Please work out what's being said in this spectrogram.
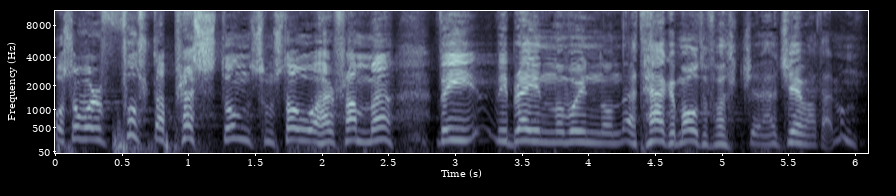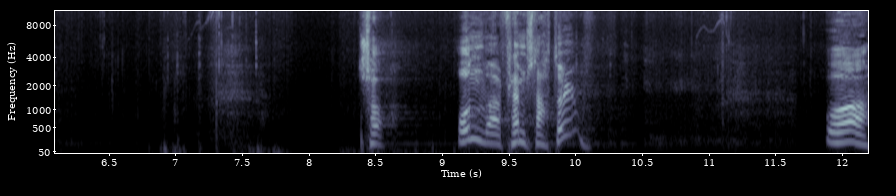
og så var det fullt av presten som stod her framme, vi, vi breien og vunnen, et hege måtefølt, et djeva dem. Så, hun var fremstatter, og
